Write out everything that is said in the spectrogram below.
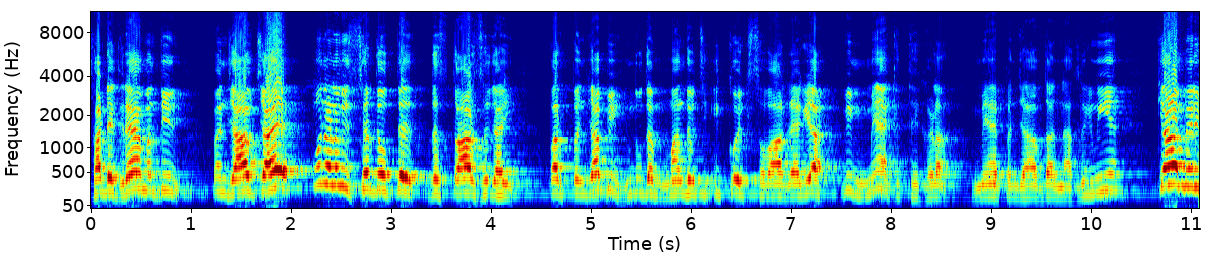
ਸਾਡੇ ਗ੍ਰਹਿ ਮੰਤਰੀ ਪੰਜਾਬ ਚ ਆਏ ਉਹਨਾਂ ਨੇ ਵੀ ਸਿਰ ਦੇ ਉੱਤੇ ਦਸਤਾਰ ਸਜਾਈ। ਪਰ ਪੰਜਾਬੀ ਹਿੰਦੂ ਦੇ ਮਨ ਦੇ ਵਿੱਚ ਇੱਕੋ ਇੱਕ ਸਵਾਲ ਰਹਿ ਗਿਆ ਵੀ ਮੈਂ ਕਿੱਥੇ ਖੜਾ ਮੈਂ ਪੰਜਾਬ ਦਾ ਨਾਗਰਿਕ ਨਹੀਂ ਹੈ। ਕਿਆ ਮੇਰੀ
